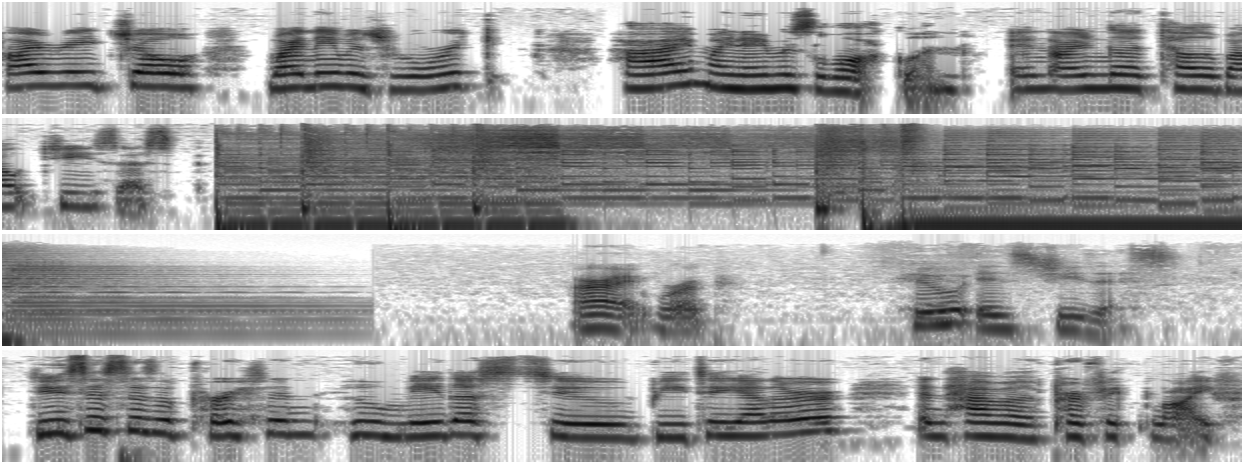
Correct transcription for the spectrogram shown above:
Hi, Rachel. My name is Rorik. Hi, my name is Lachlan. And I'm going to tell about Jesus. All right, Rorik. Who is Jesus? Jesus is a person who made us to be together and have a perfect life.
